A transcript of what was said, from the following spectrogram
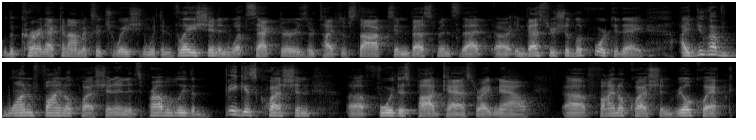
the current economic situation with inflation and what sectors or types of stocks investments that uh, investors should look for today. I do have one final question, and it's probably the biggest question uh, for this podcast right now. Uh, final question, real quick.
